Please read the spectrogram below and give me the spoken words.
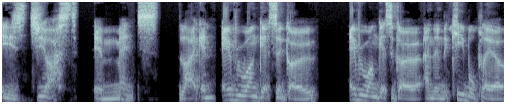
is just immense. Like, and everyone gets to go everyone gets a go, and then the keyboard player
